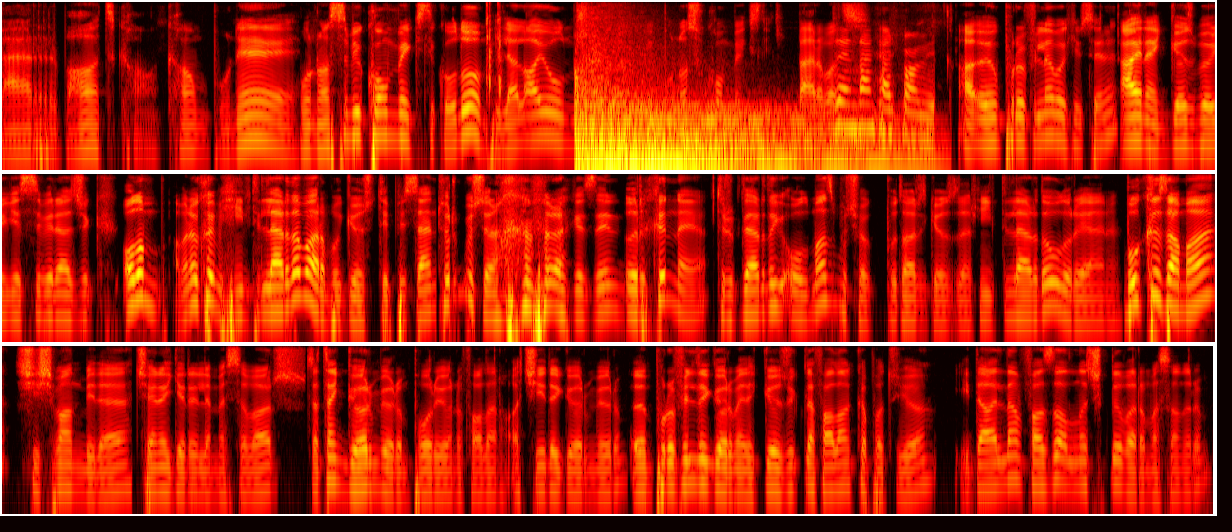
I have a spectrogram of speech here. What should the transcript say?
berbat kankam bu ne? Bu nasıl bir konvekslik oğlum? Hilal ay olmuş. Nasıl konvekslik? Berbat. üzerinden kaç puan veriyorsun? Aa, ön profiline bakayım senin. Aynen göz bölgesi birazcık. Oğlum amına koyayım Hintlilerde var bu göz tipi. Sen Türk müsün? Amına senin ırkın ne ya? Türklerde olmaz bu çok bu tarz gözler. Hintlilerde olur yani. Bu kız ama şişman bir de. Çene gerilemesi var. Zaten görmüyorum poryonu falan. Açıyı da görmüyorum. Ön profili de görmedik. Gözlükle falan kapatıyor. İdealden fazla alın açıklığı var ama sanırım.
